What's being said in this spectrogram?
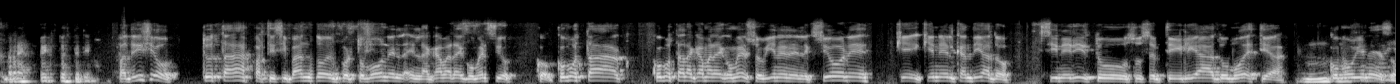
respecto a este tema. Patricio, tú estás participando en Puerto Montt en, la Cámara de Comercio. ¿Cómo está, ¿Cómo está la Cámara de Comercio? ¿Vienen elecciones? ¿Quién es el candidato? Sin herir tu susceptibilidad, tu modestia. ¿Cómo viene eso?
